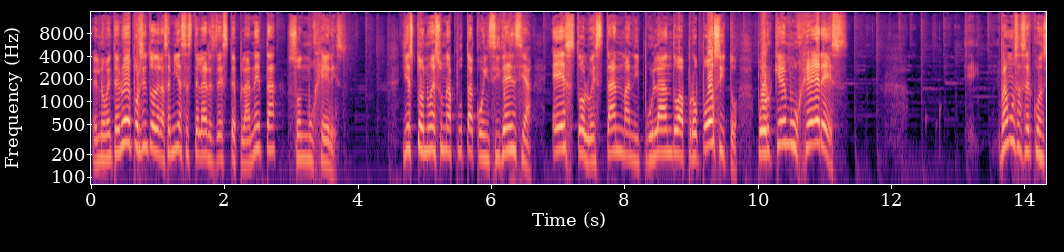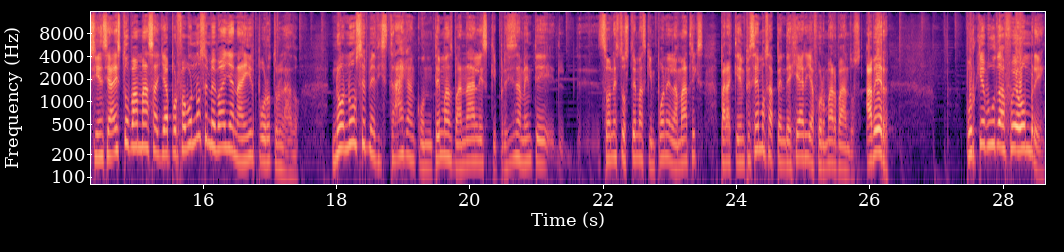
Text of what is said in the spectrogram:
El 99% de las semillas estelares de este planeta son mujeres. Y esto no es una puta coincidencia. Esto lo están manipulando a propósito. ¿Por qué mujeres? Vamos a hacer conciencia. Esto va más allá. Por favor, no se me vayan a ir por otro lado. No, no se me distraigan con temas banales que precisamente son estos temas que impone la Matrix para que empecemos a pendejear y a formar bandos. A ver, ¿por qué Buda fue hombre?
